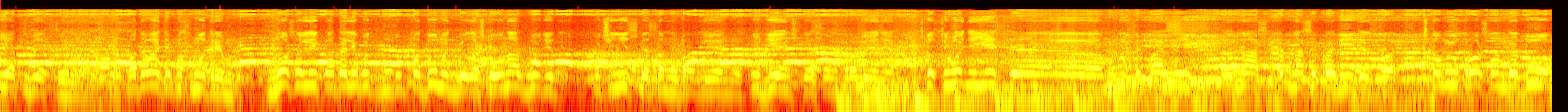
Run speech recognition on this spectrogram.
и ответственная. Вот давайте посмотрим, можно ли когда-либо подумать было, что у нас будет ученическое самоуправление, студенческое самоуправление, что сегодня есть э, муниципальное муниципальный э, наш, наше правительство, что мы в прошлом году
